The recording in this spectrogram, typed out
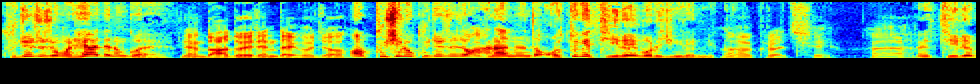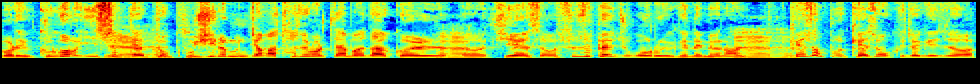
구조 조정을 해야 되는 거예요. 그냥 놔둬야 된다 이거죠. 아, 부실을 구조 조정 안 하는데 어떻게 디레버리징이 됩니까? 아, 그렇지. 예. 디레버리 그거 있을 예. 때그 부실의 문제가 터져올 때마다 그걸 예. 어, 뒤에서 수습해 주고 그렇게 되면은 예. 계속 계속 그 저기 저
